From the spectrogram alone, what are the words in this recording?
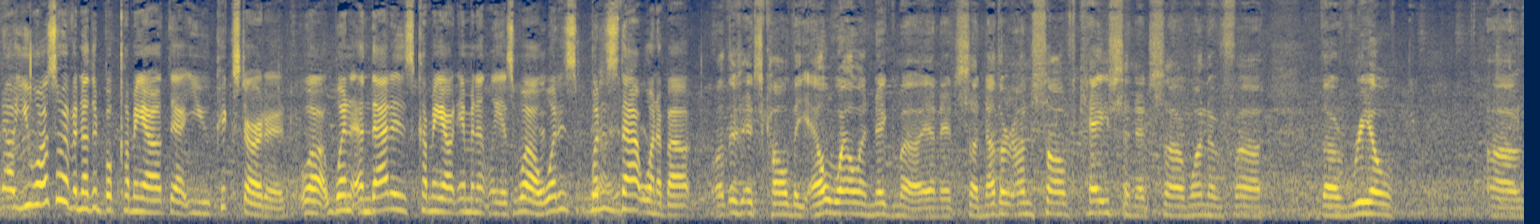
Now, you also have another book coming out that you kickstarted. Well, when and that is coming out imminently as well. What is what is that one about? Well, this, it's called the Elwell Enigma, and it's another unsolved case, and it's uh, one of uh, the real uh,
